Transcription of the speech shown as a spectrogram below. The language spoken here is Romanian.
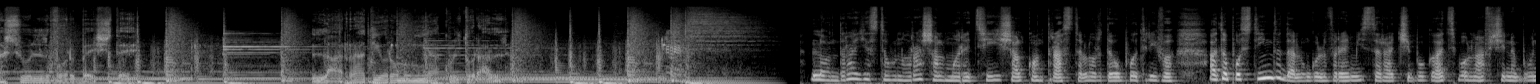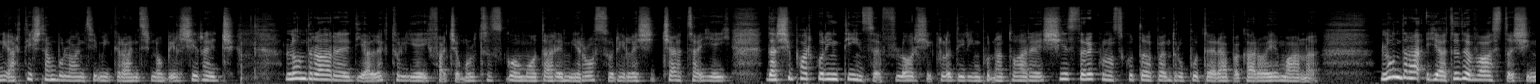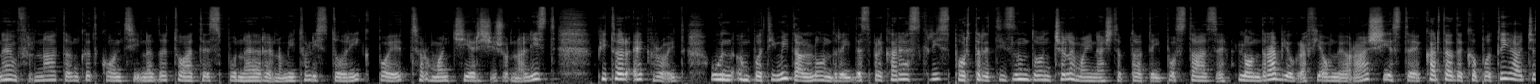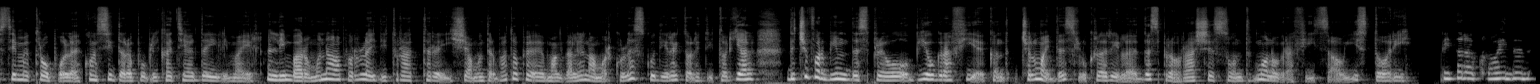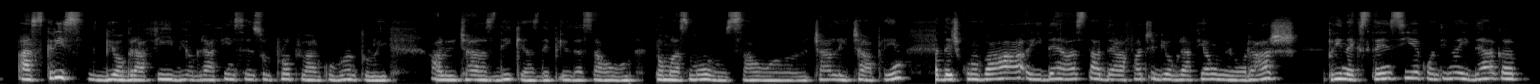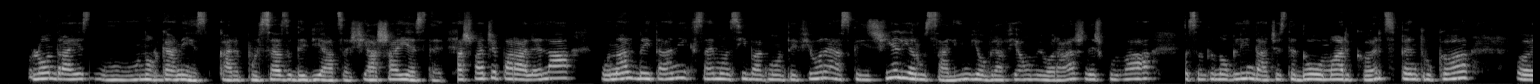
Orașul vorbește la Radio România Cultural. Londra este un oraș al măreției și al contrastelor deopotrivă, adăpostind de-a lungul vremii săraci bogați, bolnavi și nebuni, artiști ambulanți, imigranți, nobili și regi. Londra are dialectul ei, face mult zgomot, are mirosurile și ceața ei, dar și parcuri întinse, flori și clădiri impunătoare și este recunoscută pentru puterea pe care o emană. Londra e atât de vastă și neînfrânată încât conține de toate, spune renumitul istoric, poet, romancier și jurnalist Peter Ackroyd, un împătimit al Londrei despre care a scris portretizând-o în cele mai neașteptate ipostaze. Londra, biografia unui oraș, este cartea de căpătâi a acestei metropole, consideră publicația Daily Mail. În limba română a apărut la editura 3 și am întrebat-o pe Magdalena Mărculescu, director editorial, de ce vorbim despre o biografie când cel mai des lucrările despre orașe sunt monografii biografii sau istorii. Peter Ackroyd a scris biografii, biografii în sensul propriu al cuvântului, al lui Charles Dickens, de pildă, sau Thomas More sau uh, Charlie Chaplin. Deci, cumva, ideea asta de a face biografia unui oraș, prin extensie, continuă ideea că Londra este un organism care pulsează de viață și așa este. Aș face paralela, un alt britanic, Simon Sebag Montefiore, a scris și el Ierusalim, biografia unui oraș, deci cumva sunt în oglinda aceste două mari cărți, pentru că uh,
